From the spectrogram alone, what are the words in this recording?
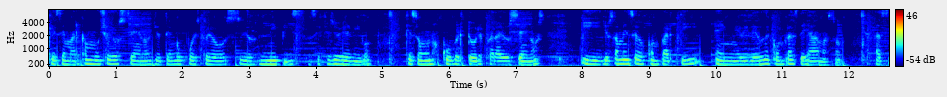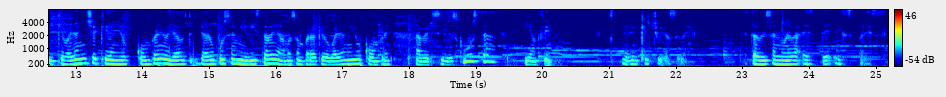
que se marcan mucho los senos. Yo tengo puesto los, los nippies, así que yo le digo, que son unos cobertores para los senos. Y yo también se los compartí en el video de compras de Amazon. Así que vayan y chequen, yo compren, yo ya, ya lo puse en mi lista de Amazon para que lo vayan y lo compren a ver si les gusta. Y en fin, miren qué chula se ve. Esta blusa nueva es de Express.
